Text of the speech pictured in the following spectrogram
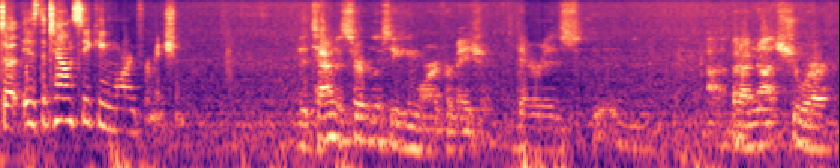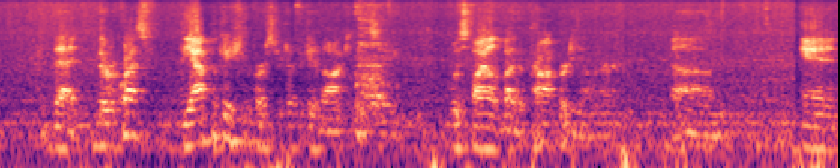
Do- Is the town seeking more information? The town is certainly seeking more information. There is, uh, but I'm not sure that the request, the application for a certificate of occupancy was filed by the property owner um, and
